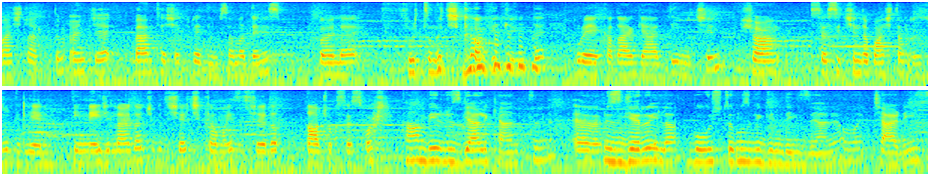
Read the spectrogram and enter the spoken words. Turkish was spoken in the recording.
başlattım. Önce ben teşekkür edeyim sana Deniz. Böyle fırtına çıkan bir günde buraya kadar geldiğin için. Şu an ses için de baştan özür dileyelim dinleyicilerden çünkü dışarı çıkamayız. Dışarıda daha çok ses var. Tam bir rüzgarlı kentin Evet. rüzgarıyla boğuştuğumuz bir gündeyiz yani ama içerideyiz.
